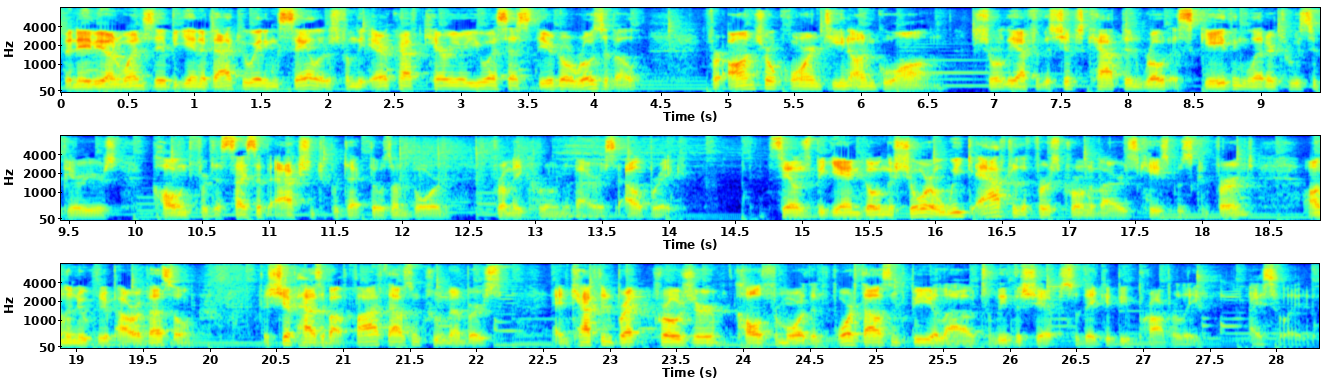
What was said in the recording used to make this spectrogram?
The Navy on Wednesday began evacuating sailors from the aircraft carrier USS Theodore Roosevelt for onshore quarantine on Guam, shortly after the ship's captain wrote a scathing letter to his superiors calling for decisive action to protect those on board from a coronavirus outbreak. Sailors began going ashore a week after the first coronavirus case was confirmed on the nuclear power vessel. The ship has about 5,000 crew members and Captain Brett Crozier called for more than 4,000 to be allowed to leave the ship so they could be properly isolated.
